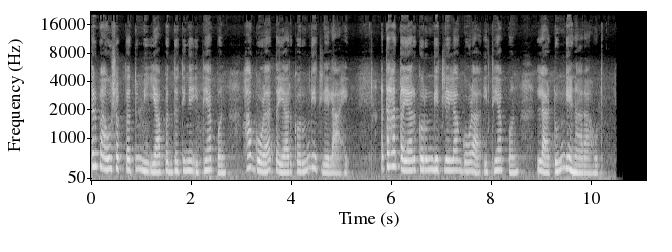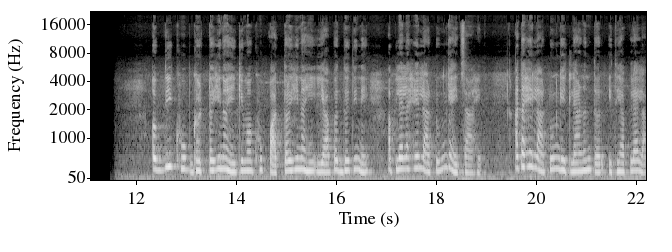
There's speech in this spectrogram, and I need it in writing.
तर पाहू शकता तुम्ही या पद्धतीने इथे आपण हा गोळा तयार करून घेतलेला आहे. आता हा तयार करून घेतलेला गोळा इथे आपण लाटून घेणार आहोत. अगदी खूप घट्टही नाही किंवा खूप पातळही नाही या पद्धतीने आपल्याला हे लाटून घ्यायचं आहे. आता हे लाटून घेतल्यानंतर इथे आपल्याला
